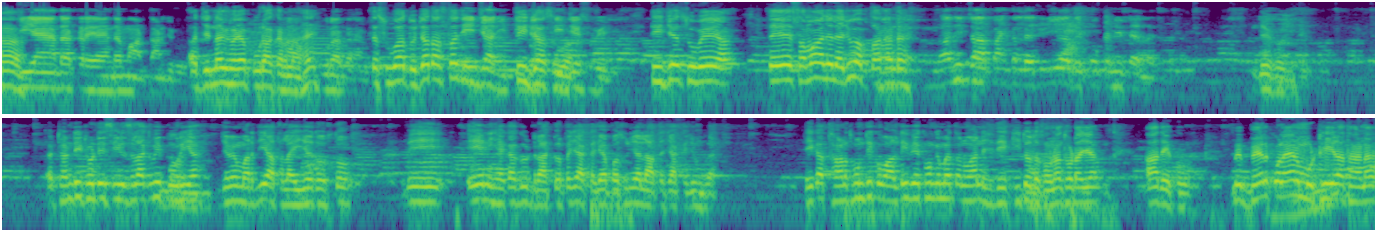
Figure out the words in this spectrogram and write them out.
ਹਾਂ। ਜੀ ਐਂ ਦਾ ਕਰਿਆ ਜਾਂਦਾ ਮਾਨਤਾਨ ਜ਼ਰੂਰ। ਅੱਜ ਜਿੰਨਾ ਵੀ ਹੋਇਆ ਪੂਰਾ ਕਰਨਾ ਹੈ ਪੂਰਾ ਕਰਾਂਗੇ। ਤੇ ਸੂਆ ਦੂਜਾ ਦੱਸਤਾ ਜੀ? ਤੀਜਾ ਜੀ ਤੀਜਾ ਸੂਆ। ਤੀਜੇ ਸੂਏ ਜੀ। ਤੀਜੇ ਸੂਏ ਆ। ਤੇ ਸਮਾਂ ਅਜੇ ਲੈ ਜੂ ਹਫਤਾ ਖੰਡ? ਨਾ ਜੀ ਚਾਰ ਪੰਜ ਤਾਂ ਲੈ ਜੂ ਜੀ ਆ ਦੇਖੋ ਕਿੰਨੀ ਟੈਲ ਹੈ ਦੇਖੋ ਜੀ। ਤਾਂ ਠੰਡੀ ਠੰਡੀ ਸੀਲ ਸਲੱਗ ਵੀ ਪੂਰੀ ਆ। ਜਿਵੇਂ ਮਰਜ਼ੀ ਹੱਥ ਲਾਈ ਜਾਓ ਦੋਸਤੋ। ਵੀ ਇਹ ਨਹੀਂ ਹੈਗਾ ਕੋਈ ਡਰਾਕਲ ਭਜਾਕ ਜਾਂ ਪਸ਼ੂ ਜਾਂ ਲੱਤ ਚੱਕ ਜੂਗਾ। ਠੀਕ ਆ, ਥਣ ਥੁਣ ਦੀ ਕੁਆਲਿਟੀ ਵੇਖੋਗੇ, ਮੈਂ ਤੁਹਾਨੂੰ ਆ ਨਜ਼ਦੀਕੀ ਤੋਂ ਦਿਖਾਉਣਾ ਥੋੜਾ ਜਿਹਾ। ਆ ਦੇਖੋ, ਵੀ ਬਿਲਕੁਲ ਐਨ ਮੁੱਠੀ ਵਾਲਾ ਥਣ ਆ।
